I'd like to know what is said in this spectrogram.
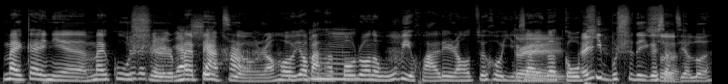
卖概念、嗯卖故事、卖背景，然后要把它包装的无比华丽，然后最后引向一个狗屁不是的一个小结论。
